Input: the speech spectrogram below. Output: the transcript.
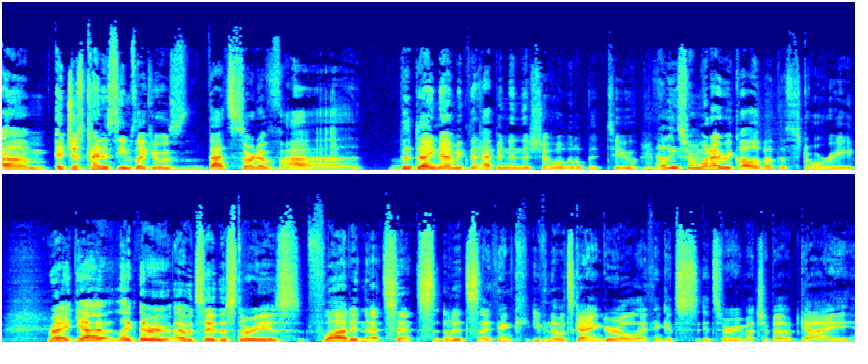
um, it just kind of seems like it was, that's sort of, uh, the dynamic that happened in the show a little bit too, Mm-hmm. at least from what I recall about the story. Right. Yeah. Like there, I would say the story is flawed in that sense of its. I think even though it's guy and girl, I think it's it's very much about Guy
